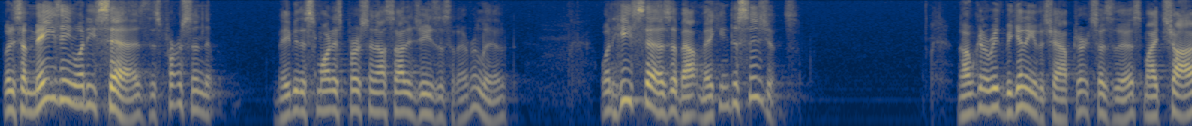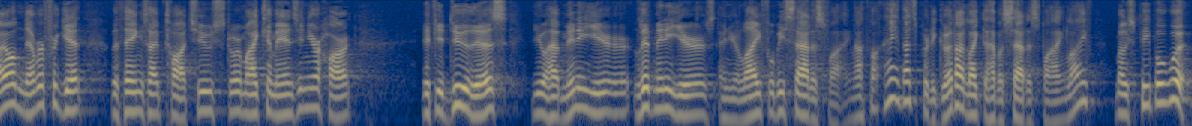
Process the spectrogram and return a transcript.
But it's amazing what he says, this person that maybe the smartest person outside of Jesus that ever lived, what he says about making decisions. Now I'm going to read the beginning of the chapter. It says this My child, never forget the things I've taught you, store my commands in your heart. If you do this, you'll have many year, live many years, and your life will be satisfying. And I thought, hey, that's pretty good. I'd like to have a satisfying life. Most people would.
